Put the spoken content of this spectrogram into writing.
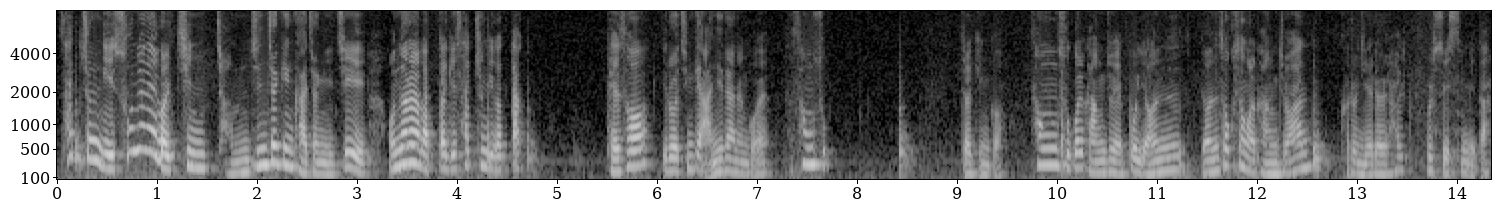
사춘기 수년에 걸친 점진적인 과정이지 어느 날 갑자기 사춘기가 딱 돼서 이루어진 게 아니라는 거예요. 성숙적인 거. 성숙을 강조했고 연, 연속성을 강조한 그런 예를 볼 수 있습니다.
